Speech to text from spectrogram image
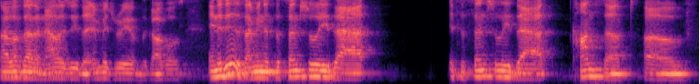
I love that analogy, the imagery of the goggles. And it is. I mean, it's essentially that it's essentially that concept of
